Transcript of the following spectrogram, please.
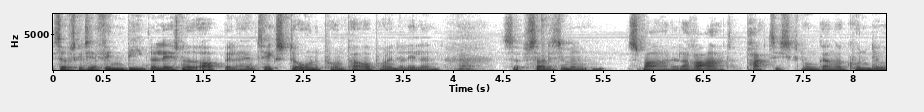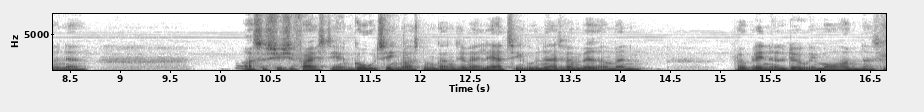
for skal til at finde en bibel og læse noget op, eller have en tekst stående på en powerpoint eller et eller andet, ja. så, så er det simpelthen smart eller rart, praktisk nogle gange at kunne det uden at. Og så synes jeg faktisk, det er en god ting også nogle gange, det med at lære ting uden at. Altså, hvem ved, om man bliver blind eller døv i morgen. Altså,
